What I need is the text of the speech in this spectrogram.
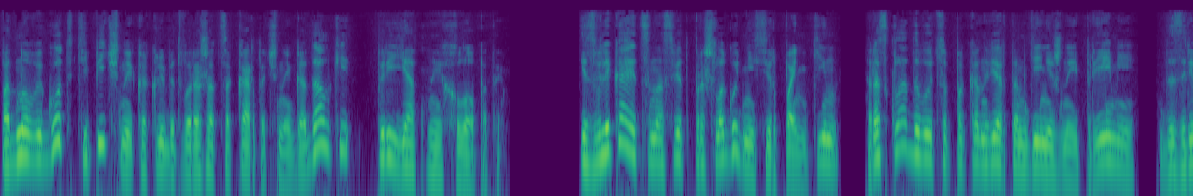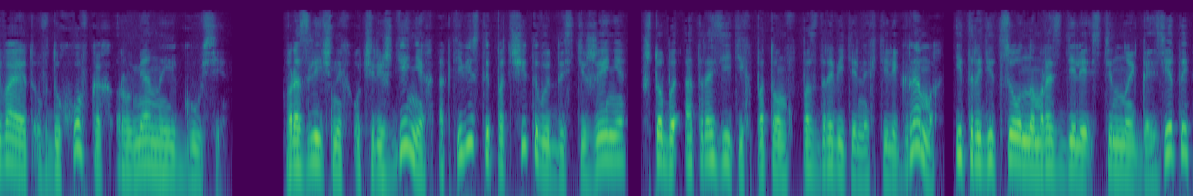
под Новый год типичные, как любят выражаться карточные гадалки, приятные хлопоты. Извлекается на свет прошлогодний серпантин, раскладываются по конвертам денежные премии, дозревают в духовках румяные гуси. В различных учреждениях активисты подсчитывают достижения, чтобы отразить их потом в поздравительных телеграммах и традиционном разделе стенной газеты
